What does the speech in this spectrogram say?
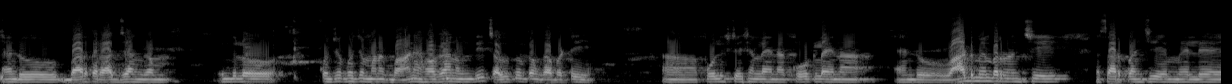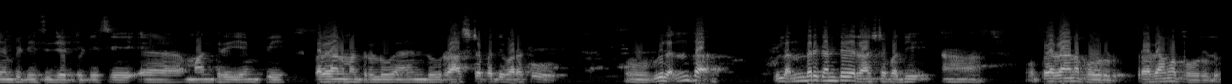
అండ్ భారత రాజ్యాంగం ఇందులో కొంచెం కొంచెం మనకు బాగానే అవగాహన ఉంది. చదువుతుంటాం కాబట్టి పోలీస్ స్టేషన్లు అయినా కోర్టులు అయినా అండ్ వార్డు మెంబర్ నుంచి సర్పంచ్ ఎమ్మెల్యే ఎంపీటీసీ జెడ్పీటీసీ మంత్రి ఎంపీ ప్రధానమంత్రులు అండ్ రాష్ట్రపతి వరకు వీళ్ళంతా వీళ్ళందరికంటే రాష్ట్రపతి ప్రధాన పౌరుడు ప్రథమ పౌరుడు.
